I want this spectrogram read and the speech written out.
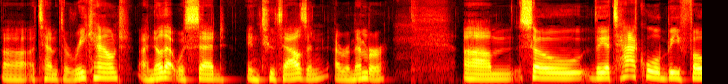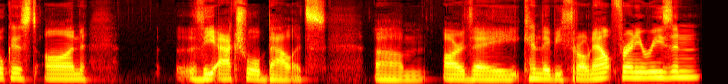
uh, attempt a recount. I know that was said in 2000, I remember. Um, so the attack will be focused on the actual ballots. Um, are they? Can they be thrown out for any reason?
